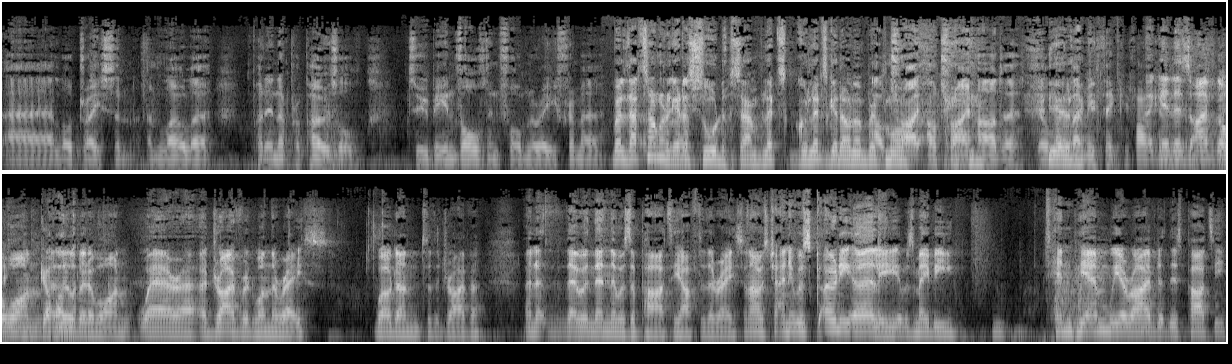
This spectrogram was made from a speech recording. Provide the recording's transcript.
uh, Lord Drayson and Lola put in a proposal to be involved in Formula E from a. Well, that's not going to get us sued, Sam. Let's go. Let's get on a bit I'll more. try. I'll try harder. Gilbert. Yeah, Let okay. me think if I Okay, can. there's, I've got one, Go a on little then. bit of one, where uh, a driver had won the race. Well done to the driver. And uh, there, and then there was a party after the race, and I was chatting. It was only early. It was maybe 10 p.m. We arrived at this party,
